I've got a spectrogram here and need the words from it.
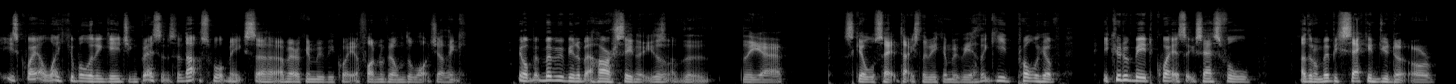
He's quite a likable and engaging presence, and that's what makes an American movie quite a fun film to watch. I think, you know, maybe being a bit harsh saying that he doesn't have the the uh, skill set to actually make a movie. I think he'd probably have he could have made quite a successful, I don't know, maybe second unit or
